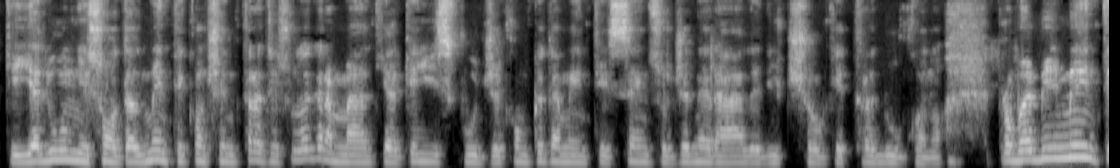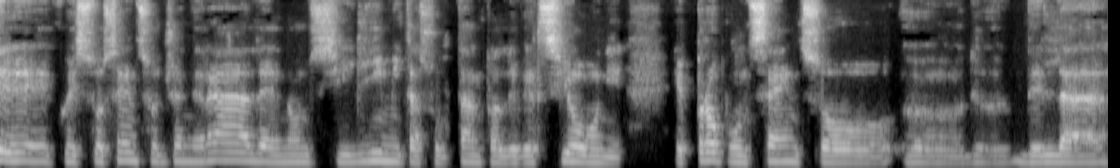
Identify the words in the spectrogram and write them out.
che gli alunni sono talmente concentrati sulla grammatica che gli sfugge completamente il senso generale di ciò che traducono. Probabilmente questo senso generale non si limita soltanto alle versioni, è proprio un senso uh, della,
